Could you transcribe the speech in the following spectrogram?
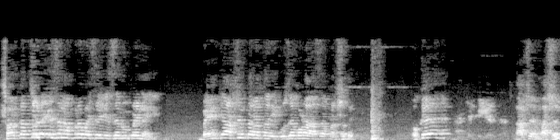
সরকার চলে গেছেন আপনারা পয়সা গেছেন উপায় নাই। ব্যাংকে আসেন তাড়াতাড়ি বুঝে পড়া আছে আপনার সাথে। ওকে? আচ্ছা আসেন আসেন।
